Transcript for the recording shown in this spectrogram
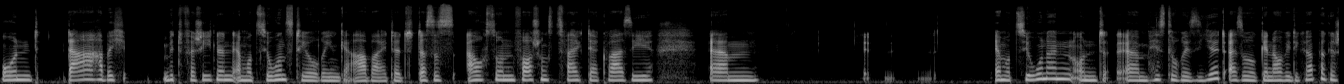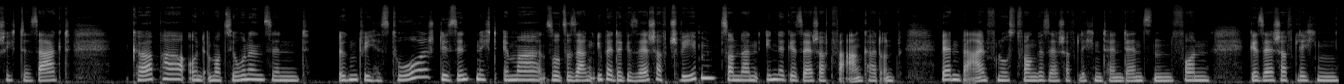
Und da habe ich mit verschiedenen Emotionstheorien gearbeitet. Das ist auch so ein Forschungszweig, der quasi ähm, Emotionen und ähm, historisiert, also genau wie die Körpergeschichte sagt, Körper und Emotionen sind irgendwie historisch, die sind nicht immer sozusagen über der Gesellschaft schwebend, sondern in der Gesellschaft verankert und werden beeinflusst von gesellschaftlichen Tendenzen, von gesellschaftlichen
